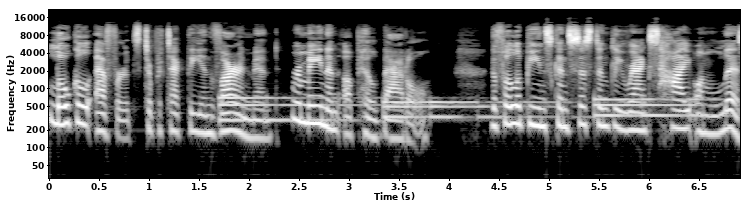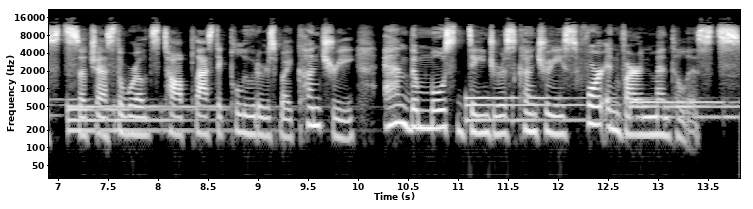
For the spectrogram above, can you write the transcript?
Local efforts to protect the environment remain an uphill battle. The Philippines consistently ranks high on lists such as the world's top plastic polluters by country and the most dangerous countries for environmentalists.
